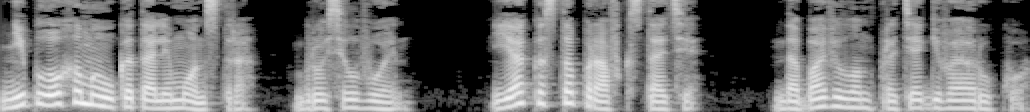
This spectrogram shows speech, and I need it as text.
«Неплохо мы укатали монстра», – бросил воин. «Я костоправ, кстати», – добавил он, протягивая руку.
